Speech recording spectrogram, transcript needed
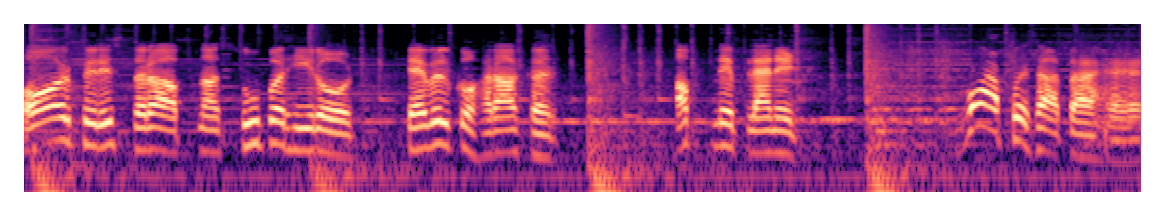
और फिर इस तरह अपना सुपर हीरो डेविल को हराकर अपने प्लेनेट वापस आता है।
